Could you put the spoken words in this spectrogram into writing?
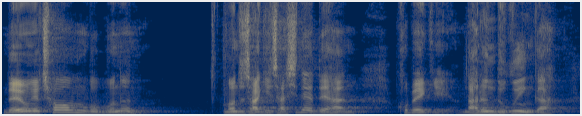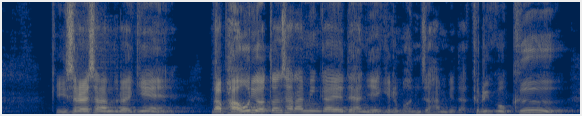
내용의 처음 부분은 먼저 자기 자신에 대한 고백이에요. 나는 누구인가? 이스라엘 사람들에게 나 바울이 어떤 사람인가에 대한 얘기를 먼저 합니다. 그리고 그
